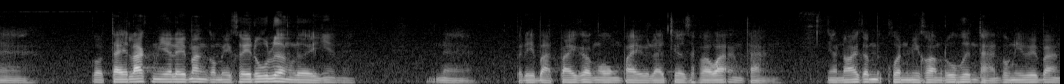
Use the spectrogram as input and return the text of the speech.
นะ กฎไตรลักษณ์มีอะไรบ้างก็ไม่เคยรู้เรื่องเลยอย่างเงี้ยนะนะปฏิบัติไปก็งงไปเวลาเจอสภาวะต่างๆ อย่างน้อยก็ควรมีความรู้พื้นฐานพวกนี้ไว้บ้าง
